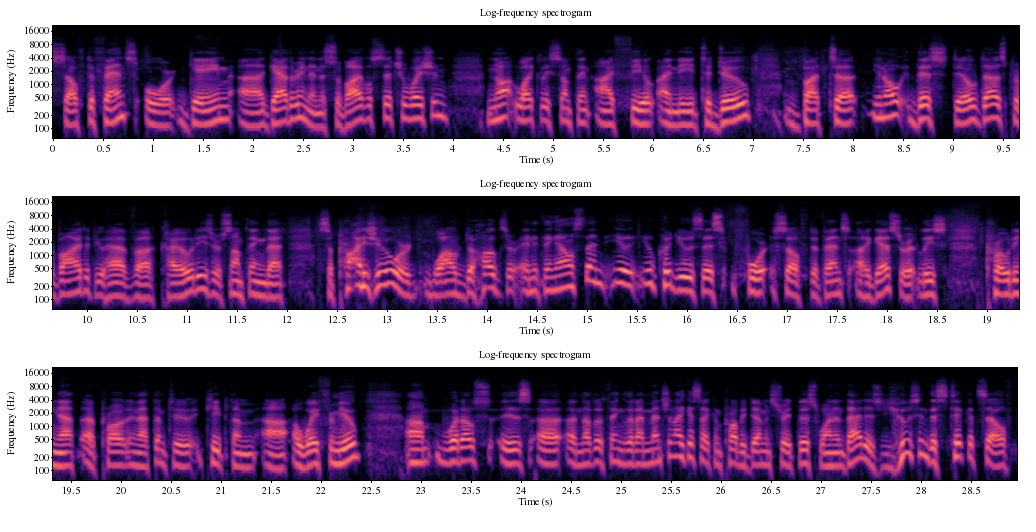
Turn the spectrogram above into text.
self-defense or game uh, gathering in a survival situation. Not likely something I feel I need to do, but uh, you know, this still does provide if you have uh, coyotes or something that surprise you or wild dogs or anything else, then you, you could use this for self-defense, I guess, or at least prodding at, uh, prodding at them to keep them uh, away from you. Um, what else is uh, another thing that I mentioned? I guess I can probably demonstrate this one, and that is using the stick itself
